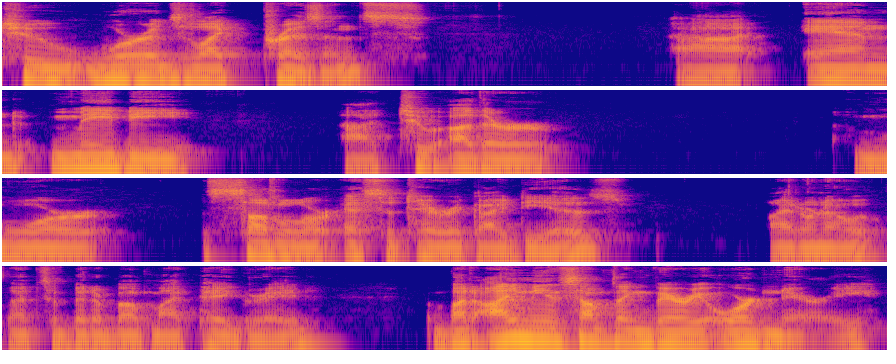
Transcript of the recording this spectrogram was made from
to words like presence uh, and maybe uh, to other more subtle or esoteric ideas. I don't know, that's a bit above my pay grade. But I mean something very ordinary.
